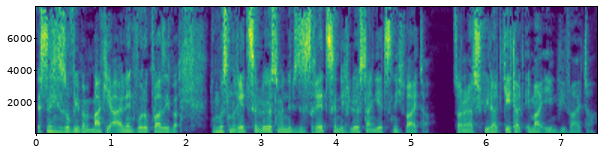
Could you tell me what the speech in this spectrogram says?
Ist nicht so wie bei Monkey Island, wo du quasi, du musst ein Rätsel lösen, wenn du dieses Rätsel nicht löst, dann geht's nicht weiter. Sondern das Spiel halt geht halt immer irgendwie weiter.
